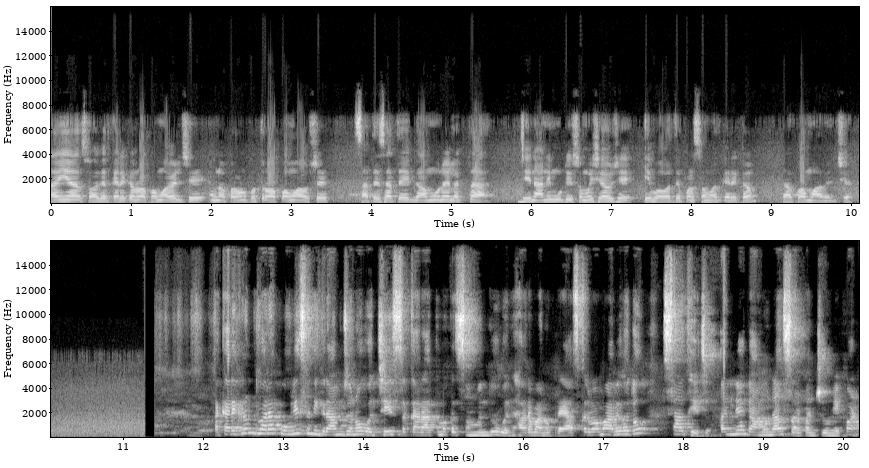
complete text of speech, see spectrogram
અહીંયા સ્વાગત કાર્યક્રમ રાખવામાં આવેલ છે. એમના પ્રમાણપત્રો આપવામાં આવશે. સાથે સાથે ગામોને લગતા જે નાની મોટી સમસ્યાઓ છે એ બાબતે પણ સંવાદ કાર્યક્રમ રાખવામાં આવેલ છે. આ કાર્યક્રમ દ્વારા પોલીસ અને ગ્રામજનો વચ્ચે સકારાત્મક સંબંધો વધારવાનો પ્રયાસ કરવામાં આવ્યો હતો. સાથે જ અન્ય ગામોના સરપંચોને પણ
